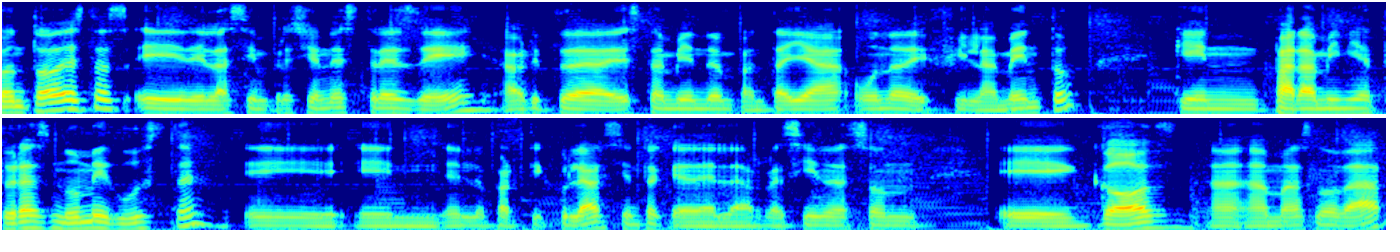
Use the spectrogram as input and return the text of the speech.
Con todas estas eh, de las impresiones 3D, ahorita están viendo en pantalla una de filamento, que para miniaturas no me gusta eh, en, lo particular. Siento que las resinas son eh, God a, más no dar.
